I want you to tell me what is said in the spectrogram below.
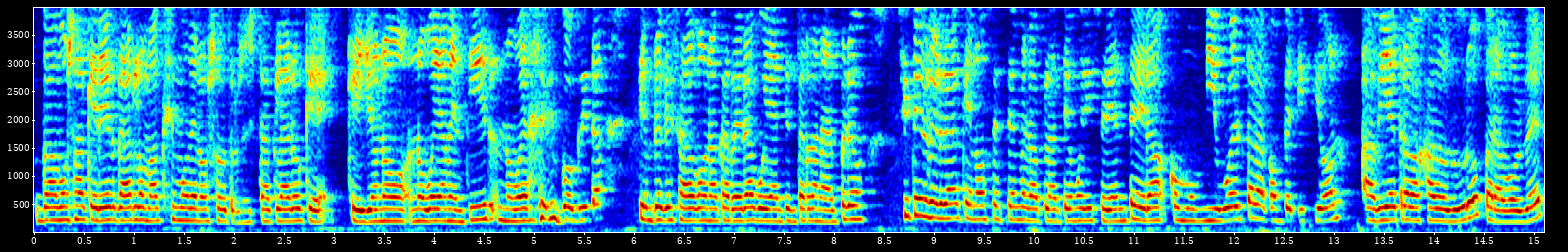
vamos a querer dar lo máximo de nosotros. Está claro que, que yo no, no, voy a mentir, no voy a ser hipócrita, siempre que salga una carrera voy a intentar ganar, pero sí que es verdad que en OCC me la planteé muy diferente, era como mi vuelta a la competición, había trabajado duro para volver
